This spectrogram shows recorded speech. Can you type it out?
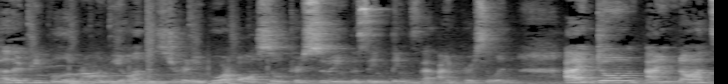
other people around me on this journey who are also pursuing the same things that I'm pursuing. I don't, I'm not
